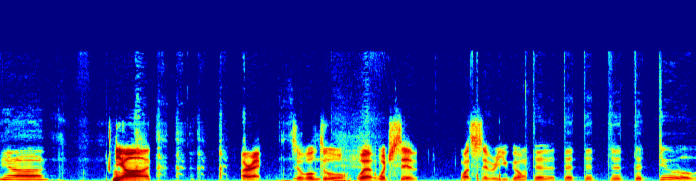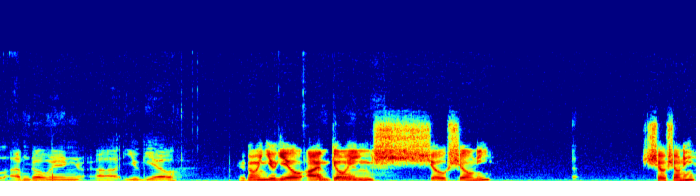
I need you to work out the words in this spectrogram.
Nyan. Nyan. Alright. So we'll duel. Wh- which civ? What civ are you going? The Duel. I'm going uh, Yu-Gi-Oh. You're going Yu-Gi-Oh. I'm, I'm going, going- Shoshone. Shoshone?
